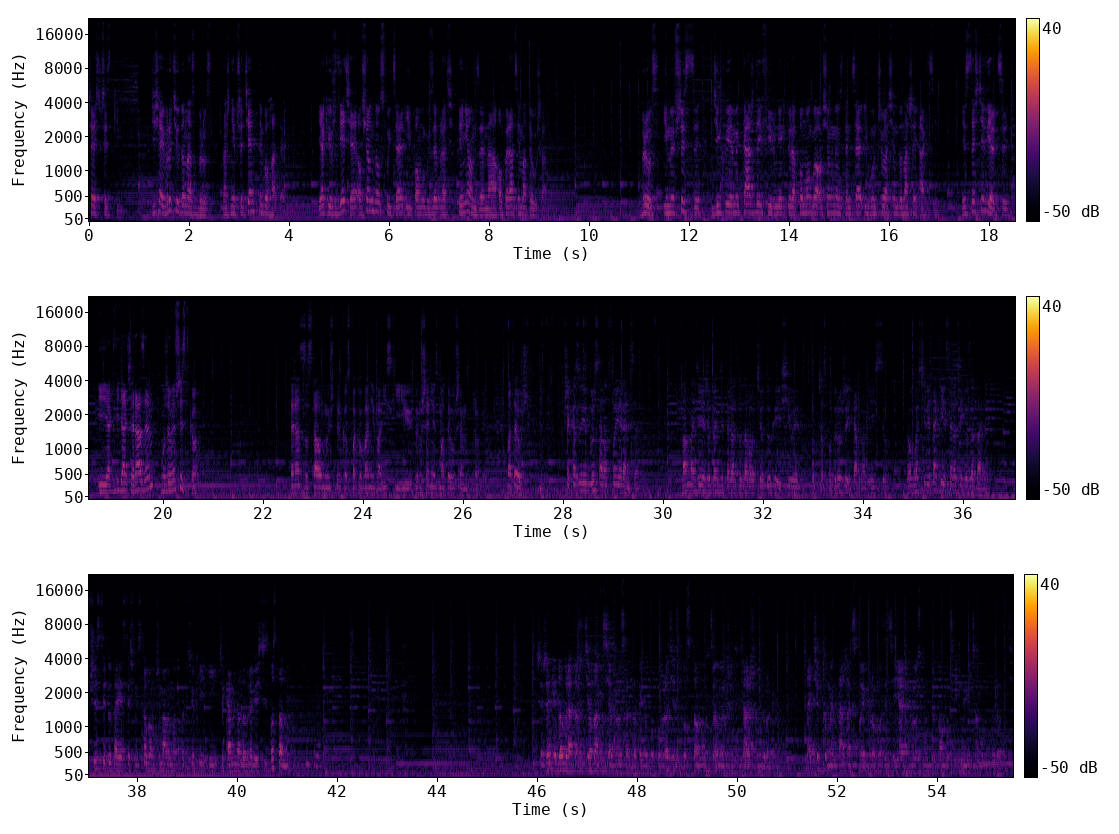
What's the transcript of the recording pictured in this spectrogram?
Cześć wszystkim. Dzisiaj wrócił do nas Bruce, nasz nieprzeciętny bohater. Jak już wiecie, osiągnął swój cel i pomógł zebrać pieniądze na operację Mateusza. Bruce i my wszyscy dziękujemy każdej firmie, która pomogła osiągnąć ten cel i włączyła się do naszej akcji. Jesteście wielcy i jak widać razem możemy wszystko. Teraz zostało mu już tylko spakowanie walizki i ruszenie z Mateuszem w drogę. Mateusz, przekazuję Brusa na Twoje ręce. Mam nadzieję, że będzie teraz dodawał Ci otuchy i siły podczas podróży i tam na miejscu. No właściwie takie jest teraz jego zadanie. Wszyscy tutaj jesteśmy z Tobą, trzymamy mocno kciuki i czekamy na dobre wieści z Bostonu. Dziękuję. Szerzenie dobra to życiowa misja Brusa, dlatego po powrocie z Bostonu chce on ruszyć w dalszą drogę. Dajcie w komentarzach swoje propozycje, jak Bruce mógłby pomóc innym i co mógłby robić.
